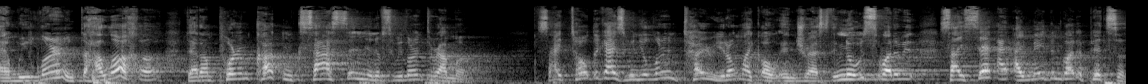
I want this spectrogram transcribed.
And we learned the halacha that on Purim Katan, Ksas Indian, so we learned the Ramah. So I told the guys, when you learn Torah, you don't like, oh, interesting news. What do we? So I said, I, I made them go to pizza.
